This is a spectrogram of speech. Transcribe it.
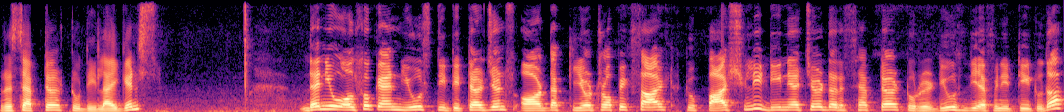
receptor to the ligands. Then you also can use the detergents or the chaotropic salt to partially denature the receptor to reduce the affinity to the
